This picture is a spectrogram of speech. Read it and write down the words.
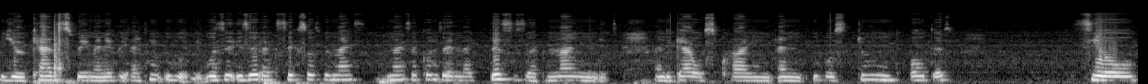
you can't swim and every? I think it was it is it like six or nine nine seconds and like this is like nine minutes, and the guy was crying and he was doing all this. So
